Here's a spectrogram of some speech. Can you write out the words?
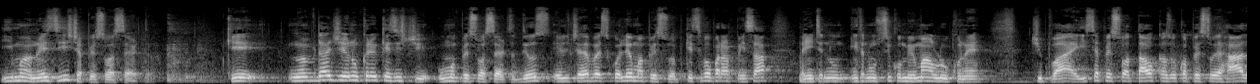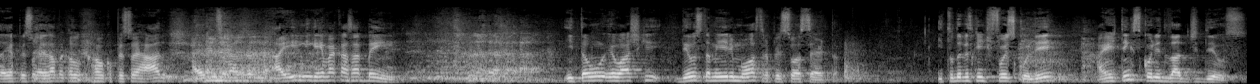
E, mano, existe a pessoa certa. Porque na verdade, eu não creio que existe uma pessoa certa. Deus, ele te leva a escolher uma pessoa. Porque se for parar para pensar, a gente entra num ciclo meio maluco, né? Tipo, ah, e se a pessoa tal casou com a pessoa errada, aí a pessoa errada casou com a pessoa errada, aí, pessoa errada, aí ninguém vai casar bem. Então, eu acho que Deus também ele mostra a pessoa certa. E toda vez que a gente for escolher, a gente tem que escolher do lado de Deus.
